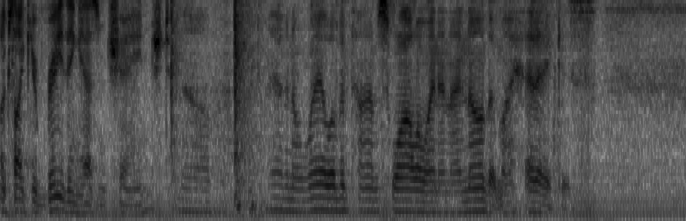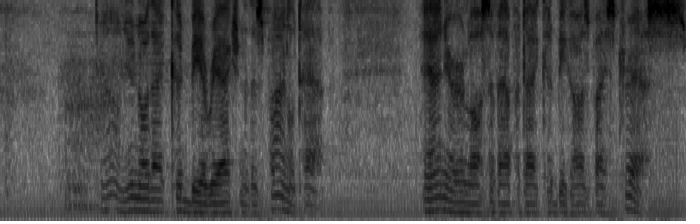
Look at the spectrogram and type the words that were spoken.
Looks like your breathing hasn't changed. No, but I'm having a whale of a time swallowing, and I know that my headache is. Well, you know that could be a reaction to the spinal tap. And your loss of appetite could be caused by stress.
